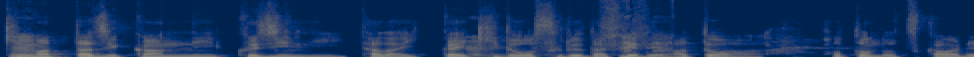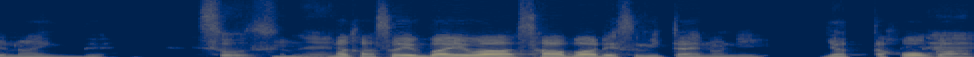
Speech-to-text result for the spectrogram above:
決まった時間に9時にただ1回起動するだけで、あとはほとんど使われないんで。そうですね、だからそういう場合は serverless みたいのにやった方が、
